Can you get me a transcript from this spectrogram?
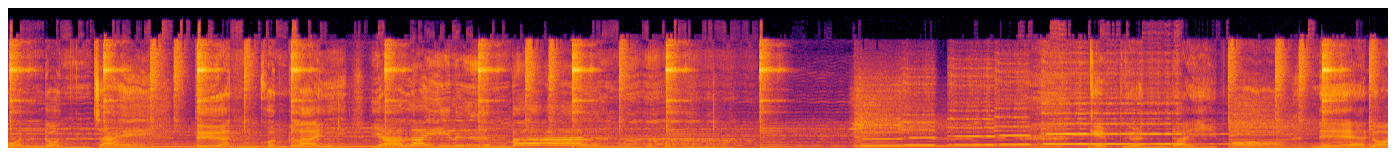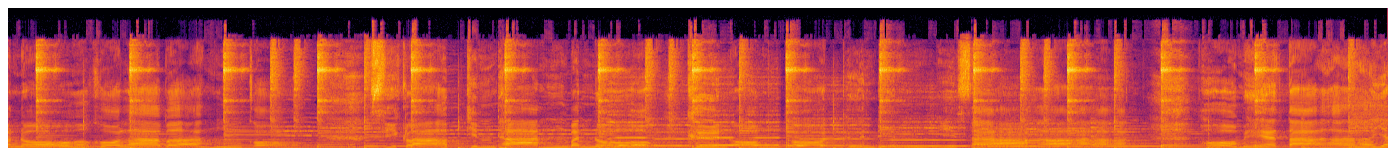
มนดนใจ เตือนคนไกล อย่าไล่ลืม เงินได้พอ แน่นอนนอขอลาบางกอกสิกลับทินฐานบ้านนอกคืนอ้อมกอดพื้นดินอีสานพ่อแม่ตาย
